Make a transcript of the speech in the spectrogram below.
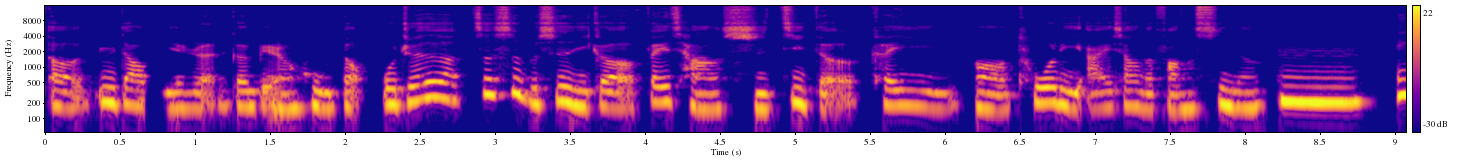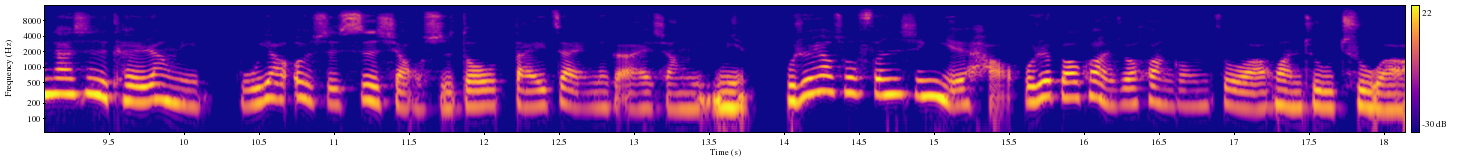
呃遇到别人，跟别人互动。我觉得这是不是一个非常实际的可以呃脱离哀伤的方式呢？嗯，应该是可以让你。不要二十四小时都待在那个哀伤里面。我觉得要说分心也好，我觉得包括你说换工作啊、换住处啊、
